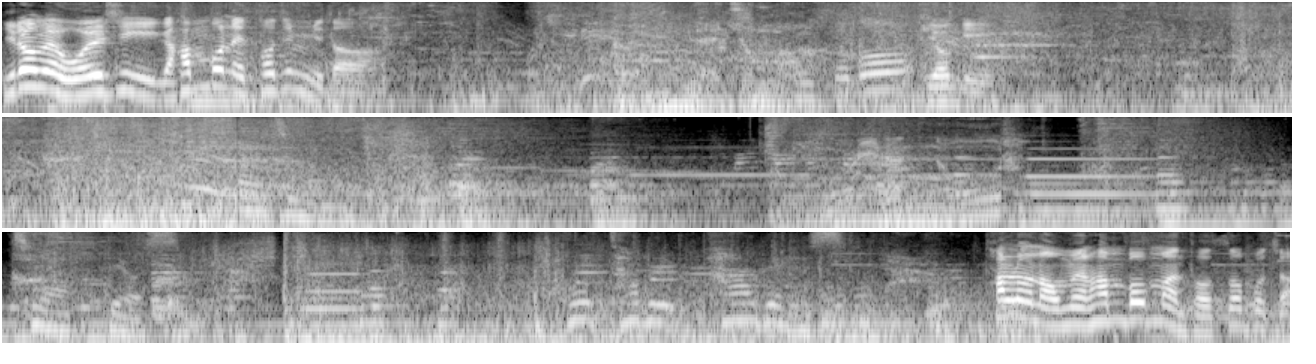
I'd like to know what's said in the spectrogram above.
이러면 월식 이거 한 번에 터집니다. 좀 쓰고 여기. 제압되었습니다. 포탑을 파괴했습니다. 탈로 나오면 한 번만 더 써보자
